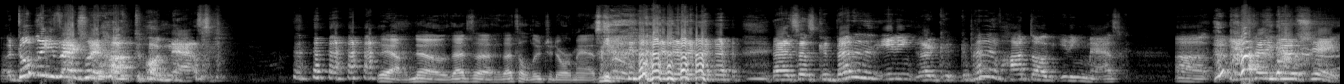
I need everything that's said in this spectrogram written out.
I don't think it's actually a hot dog mask. Yeah, no, that's a that's a luchador mask. Uh, it says competitive eating, uh, c- competitive hot dog eating mask. Uh, is in good shape.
